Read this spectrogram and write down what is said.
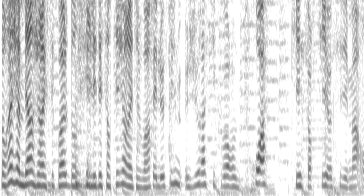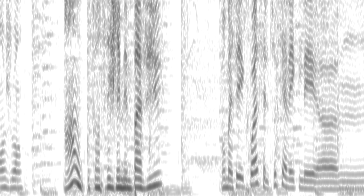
Qu'en vrai, j'aime bien Jurassic World, donc s'il était sorti, j'aurais été le voir. C'est le film Jurassic World 3 qui est sorti au cinéma en juin. Hein, comment ça fait que je l'ai même pas vu Bon, bah, c'est quoi C'est le truc avec les. euh,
